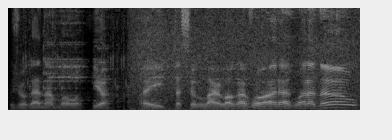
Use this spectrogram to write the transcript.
Vou jogar na mão aqui, ó. Eita, celular logo agora, agora não!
